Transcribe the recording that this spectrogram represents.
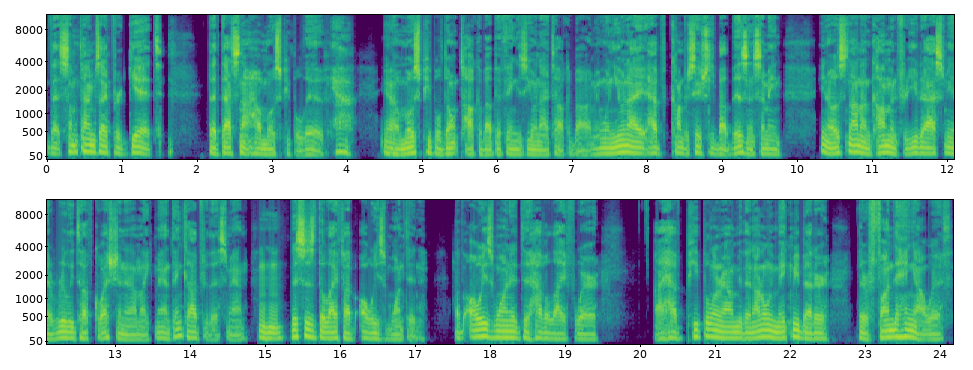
that sometimes I forget that that's not how most people live. Yeah. You know, most people don't talk about the things you and I talk about. I mean, when you and I have conversations about business, I mean, you know, it's not uncommon for you to ask me a really tough question. And I'm like, man, thank God for this, man. hmm This is the life I've always wanted. I've always wanted to have a life where I have people around me that not only make me better, they're fun to hang out with,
